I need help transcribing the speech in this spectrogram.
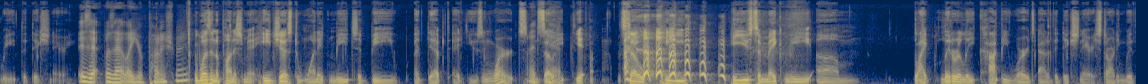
read the dictionary. Is that was that like your punishment? it wasn't a punishment. He just wanted me to be adept at using words, and so he, yeah, so he he used to make me um like literally copy words out of the dictionary, starting with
